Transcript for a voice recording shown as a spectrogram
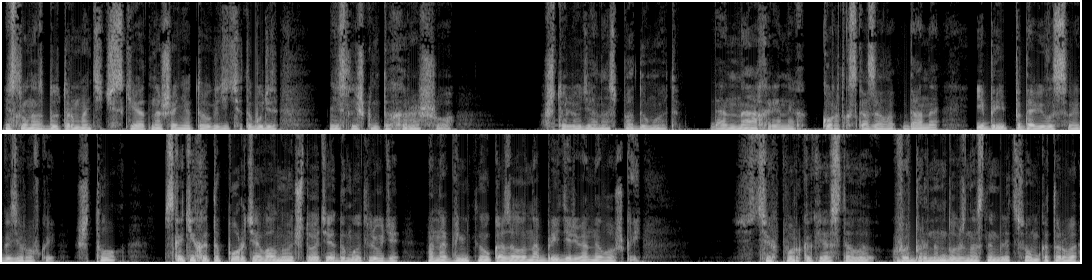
Если у нас будут романтические отношения, то выглядеть это будет не слишком-то хорошо. Что люди о нас подумают? Да нахрен их, коротко сказала Дана, и Бри подавилась своей газировкой. Что? С каких это пор тебя волнует, что о тебе думают люди? Она обвинительно указала на Бри деревянной ложкой. С тех пор, как я стала выбранным должностным лицом, которого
